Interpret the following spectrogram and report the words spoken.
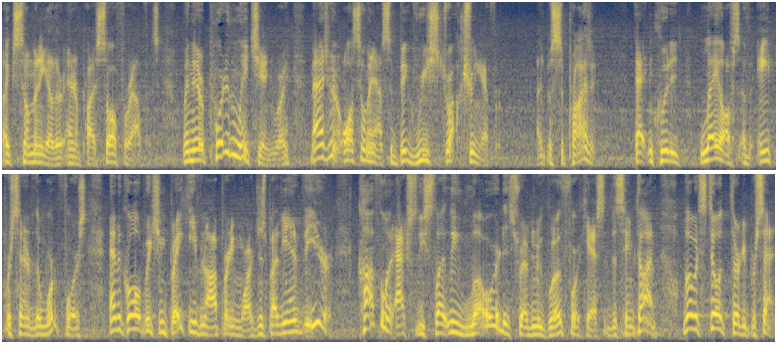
like so many other enterprise software outfits. When they reported in late January, management also announced a big restructuring effort. It was surprising. That included layoffs of 8% of the workforce and a goal of reaching break even operating margins by the end of the year. Confluent actually slightly lowered its revenue growth forecast at the same time, although it's still at 30%.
